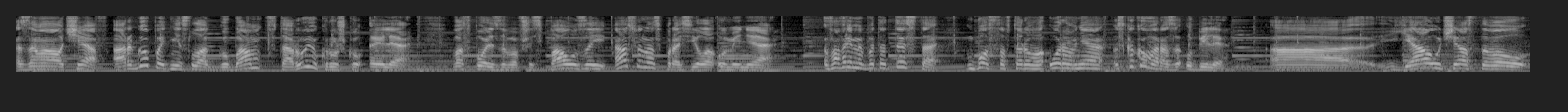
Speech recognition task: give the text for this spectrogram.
Замолчав, Арго поднесла к губам вторую кружку Эля. Воспользовавшись паузой, Асуна спросила у меня. «Во время бета-теста босса второго уровня с какого раза убили?» «А... я участвовал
